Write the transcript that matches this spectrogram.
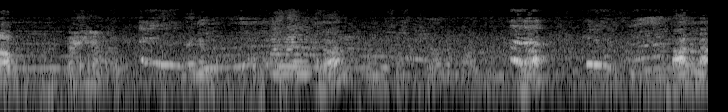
ఆప్. హలో? హలో? బాగున్నా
